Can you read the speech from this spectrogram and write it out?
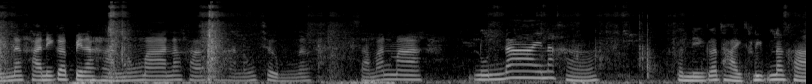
ฟ์นะคะ นี่ก็เป็นอาหารน้องมานะคะ อาหารน้องเฉิมนะสามารถมาหนุนได้นะคะวันนี้ก็ถ่ายคลิปนะคะ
